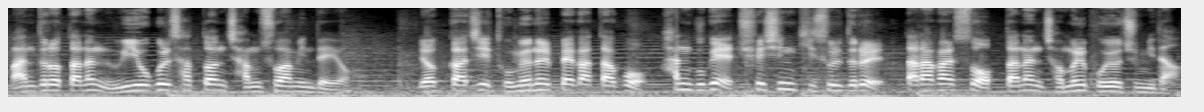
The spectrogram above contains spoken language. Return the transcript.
만들었다는 의혹을 샀던 잠수함인데요. 몇 가지 도면을 빼갔다고 한국의 최신 기술들을 따라갈 수 없다는 점을 보여줍니다.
